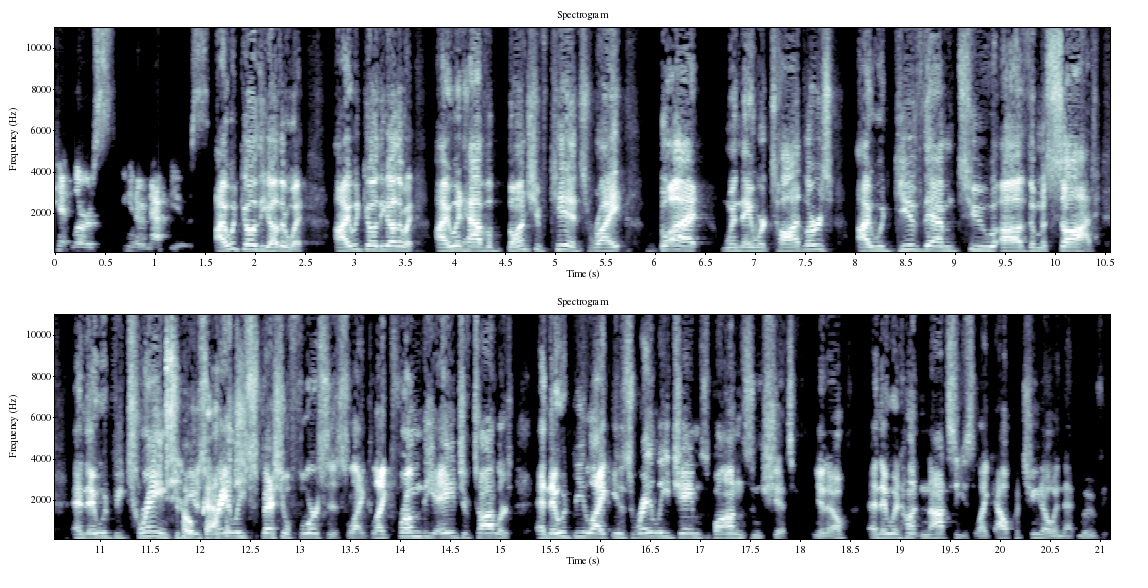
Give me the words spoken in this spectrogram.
hitler's you know nephews I would go the other way. I would go the other way. I would have a bunch of kids, right? But when they were toddlers, I would give them to uh, the Mossad, and they would be trained to Oh, be Israeli special forces, like like from the age of toddlers, and they would be like Israeli James Bonds and shit, you know. And they would hunt Nazis like Al Pacino in that movie.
